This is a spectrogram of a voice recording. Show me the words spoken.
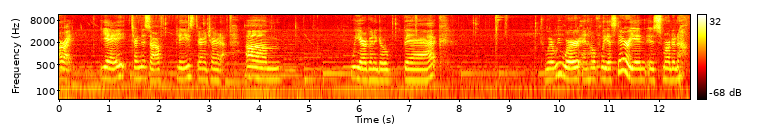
Alright. Yay, turn this off, please. Turn it, turn it off. Um, we are gonna go back to where we were and hopefully Astarion is smart enough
